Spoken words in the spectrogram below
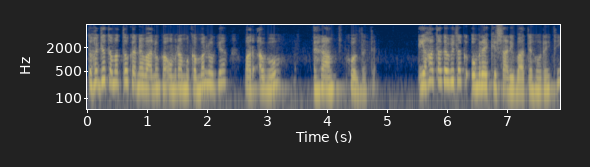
تو حج تمتو کرنے والوں کا عمرہ مکمل ہو گیا اور اب وہ احرام کھول دیتے یہاں تک ابھی تک عمرے کی ساری باتیں ہو رہی تھی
